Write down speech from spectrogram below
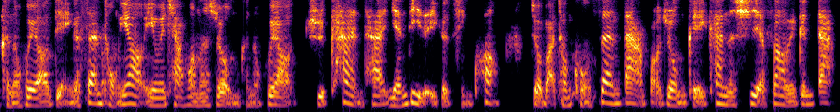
可能会要点一个散瞳药，因为查房的时候我们可能会要去看他眼底的一个情况。就把瞳孔散大，保证我们可以看的视野范围更大。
